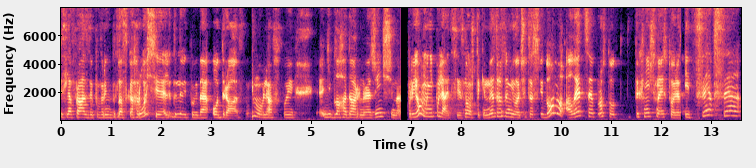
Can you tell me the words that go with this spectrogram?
Після фрази Поверніть, будь ласка, гроші людина відповідає одразу. І, мовляв, ви неблагодарна жінка. Прийом маніпуляції знову ж таки не зрозуміло, чи це свідомо, але це просто технічна історія. І це все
